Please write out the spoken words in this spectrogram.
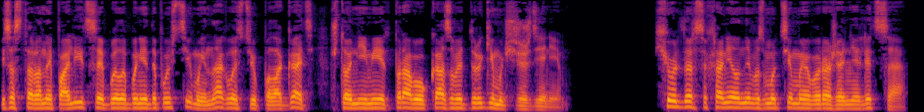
и со стороны полиции было бы недопустимой наглостью полагать, что они имеют право указывать другим учреждениям. Хюльдер сохранил невозмутимое выражение лица,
